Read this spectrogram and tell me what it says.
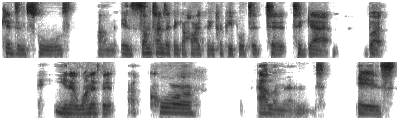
kids in schools um, is sometimes I think a hard thing for people to to to get, but you know one of the core element is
